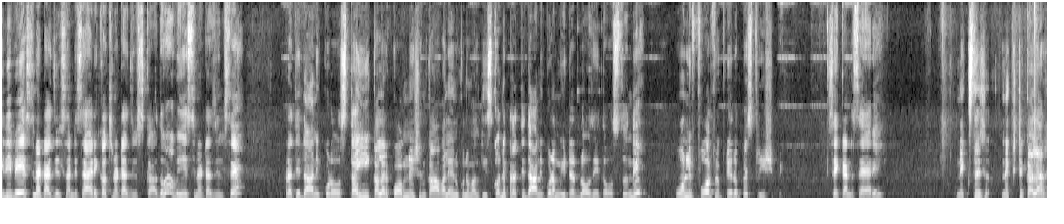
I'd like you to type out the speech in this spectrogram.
ఇది వేసిన టజిల్స్ అండి శారీకి వచ్చిన టజిల్స్ కాదు వేసిన టజిల్సే. ప్రతి దానికి కూడా వస్తాయి. ఈ కలర్ కాంబినేషన్ కావాలి అనుకున్న వాళ్ళు తీసుకొని ప్రతి దానికి కూడా మీటర్ బ్లౌజ్ అయితే వస్తుంది. Only four fifty rupees free shipping. Second sari. Next next colour.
